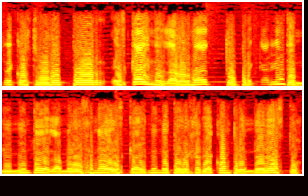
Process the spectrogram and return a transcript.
reconstruido por Skynet. La verdad, tu precario entendimiento de la medicina de Skynet no te dejaría comprender esto.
